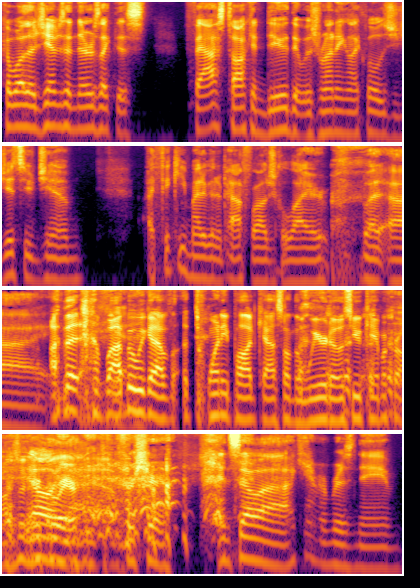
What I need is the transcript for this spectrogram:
couple other gyms, and there's like this fast talking dude that was running like a little jujitsu gym. I think he might have been a pathological liar, but uh, I bet. Well, I bet we could have 20 podcasts on the weirdos you came across in your oh, career. yeah, for sure. And so uh, I can't remember his name,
